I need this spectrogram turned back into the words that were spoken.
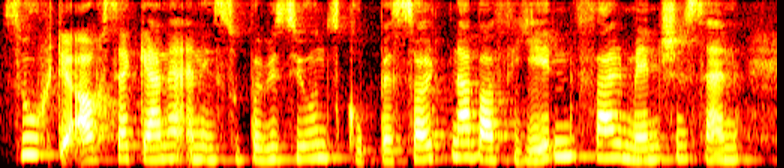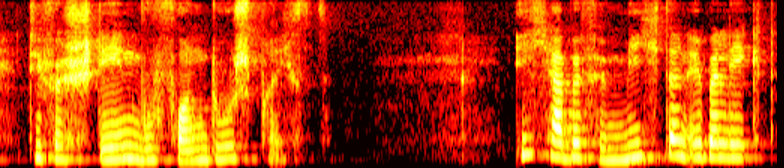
such dir auch sehr gerne eine Supervisionsgruppe. Es sollten aber auf jeden Fall Menschen sein, die verstehen, wovon du sprichst. Ich habe für mich dann überlegt,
